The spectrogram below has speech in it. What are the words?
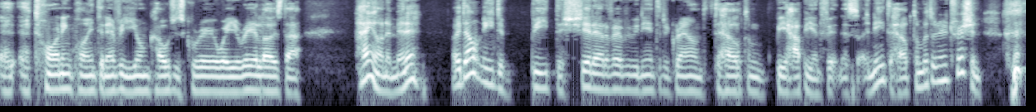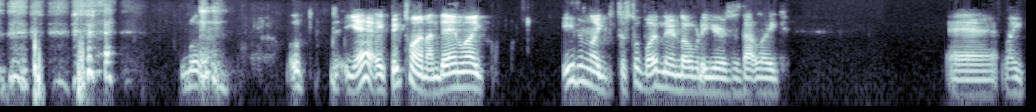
a, a turning point in every young coach's career where you realize that, hang on a minute, I don't need to beat the shit out of everybody into the ground to help them be happy in fitness. I need to help them with their nutrition. Well, well, yeah, like big time. And then like even like the stuff I've learned over the years is that like, uh, like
